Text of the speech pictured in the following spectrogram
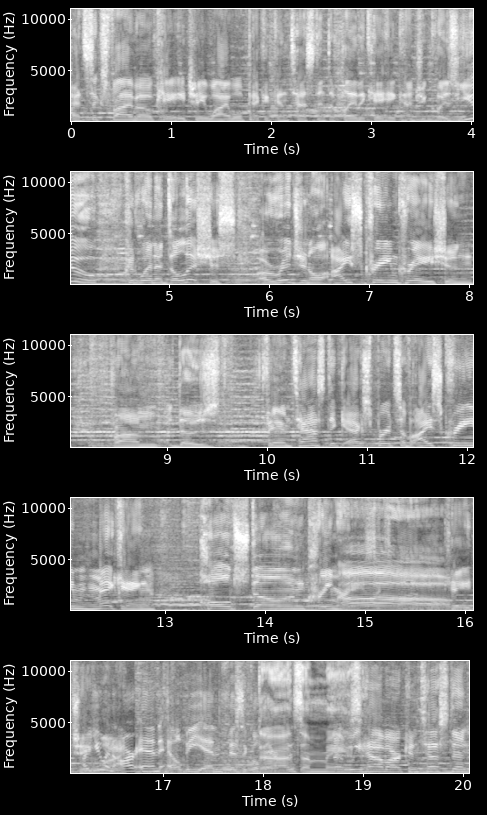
at 650 KHAY. We'll pick a contestant to play the K Hey Country Quiz. You could win a delicious, original ice cream creation from those fantastic experts of ice cream making, Cold Stone Creamery. Oh. 650 Are you an RN, LVN physical therapist? That's therapist? We have our contestant.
